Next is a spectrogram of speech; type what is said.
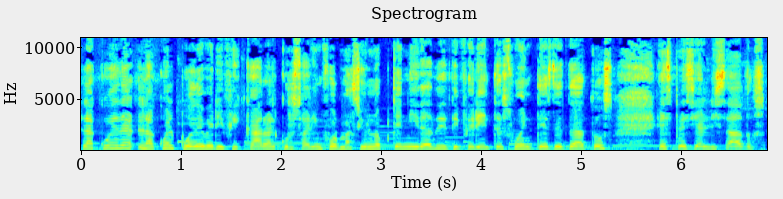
la cual, la cual puede verificar al cruzar información obtenida de diferentes fuentes de datos especializados,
